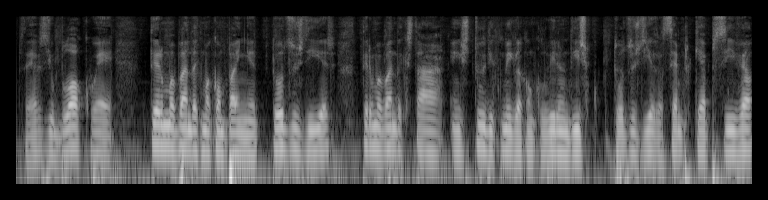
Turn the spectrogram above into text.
percebes? E o bloco é ter uma banda que me acompanha todos os dias, ter uma banda que está em estúdio comigo a concluir um disco todos os dias ou sempre que é possível,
